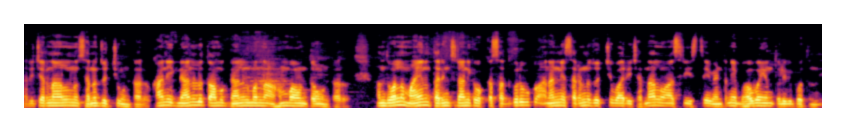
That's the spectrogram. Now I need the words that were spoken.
హరిచరణాలను శనజొచ్చి ఉంటారు. కానీ జ్ఞానులు తాము జ్ఞానులమన్న అహంభావంతో ఉంటారు. అందువల్ల మాయను తరించడానికి ఒక్క సద్గురువుకు అనన్య శరణుజొచ్చి వారి చరణాలను ఆశ్రయిస్తే వెంటనే భావభయం తొలగిపోతుంది.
